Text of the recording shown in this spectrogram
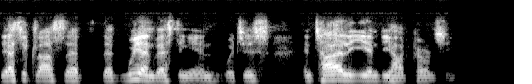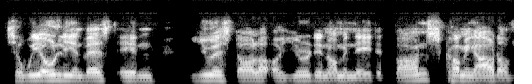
the asset class that that we are investing in, which is entirely EMD hard currency, so we only invest in US dollar or euro denominated bonds coming out of,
